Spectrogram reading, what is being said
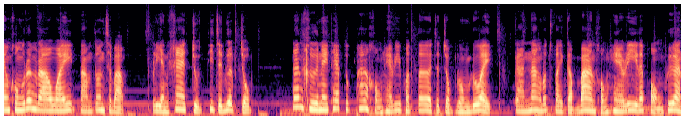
ยังคงเรื่องราวไว้ตามต้นฉบับ เปลี่ยนแค่จุดที่จะเลือกจบ นั่นคือในแทบทุกภาคของแฮร์รี่พอตเตอร์จะจบลงด้วย การนั่งรถไฟกลับบ้านของแฮร์รี่และผองเพื่อน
